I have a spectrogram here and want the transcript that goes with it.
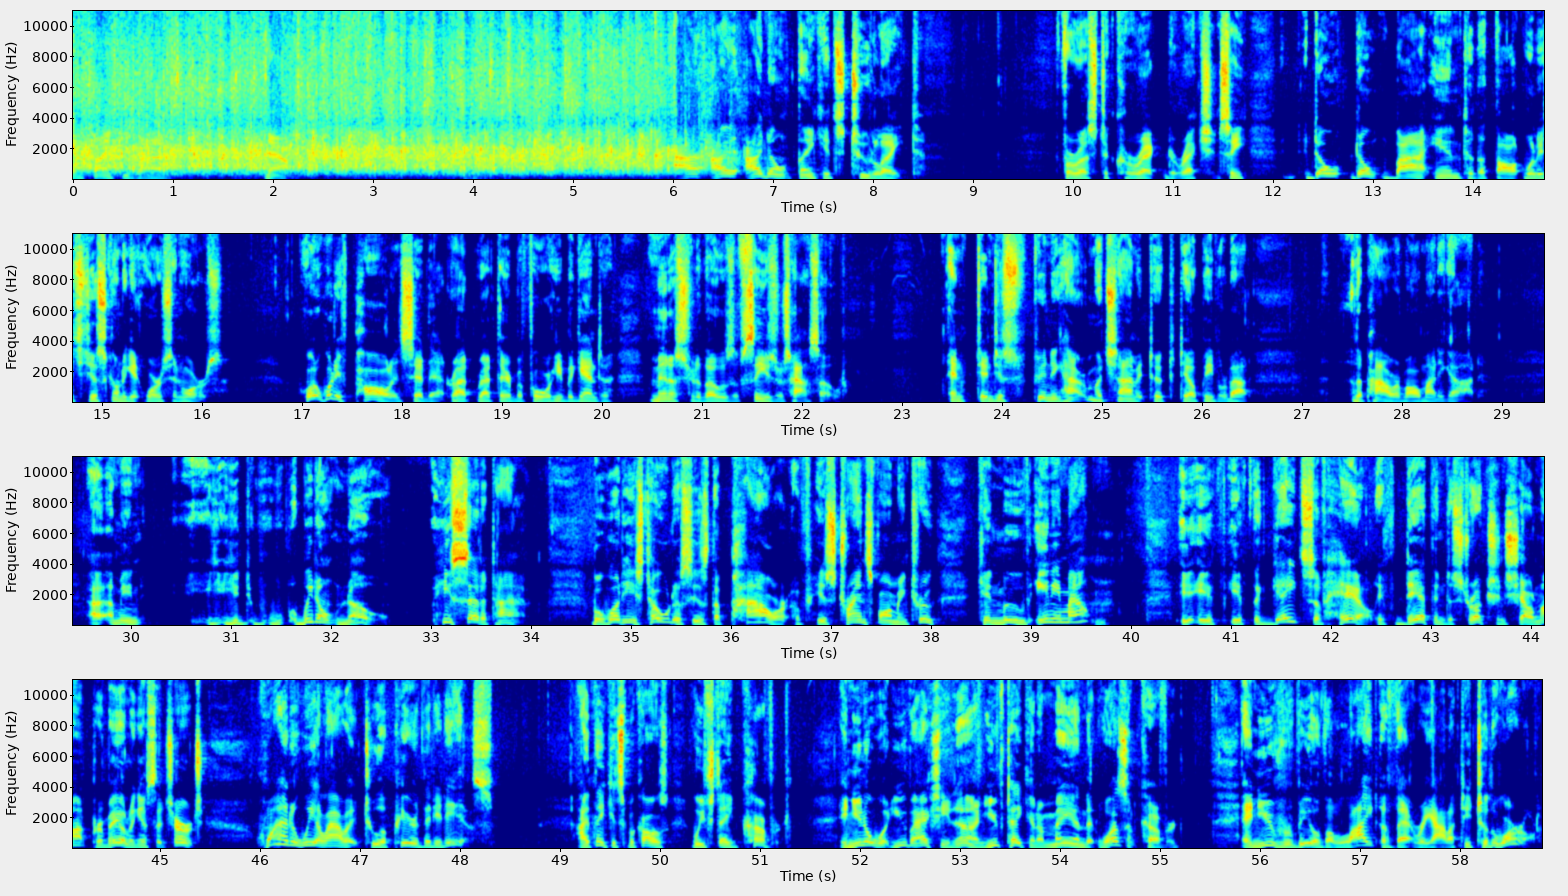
And thank you, Brian. Now, I, I, don't think it's too late for us to correct direction. See, don't, don't buy into the thought, well, it's just going to get worse and worse. What, what if Paul had said that right, right there before he began to minister to those of Caesar's household? And, and just spending how much time it took to tell people about the power of Almighty God. I, I mean, you, we don't know. He set a time. But what he's told us is the power of his transforming truth can move any mountain. If, if the gates of hell, if death and destruction shall not prevail against the church, why do we allow it to appear that it is? I think it's because we've stayed covered. And you know what you've actually done? You've taken a man that wasn't covered and you've revealed the light of that reality to the world.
